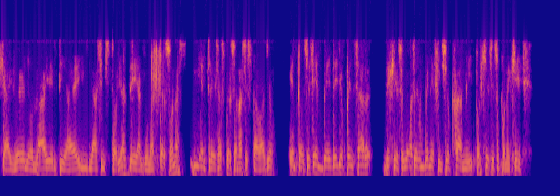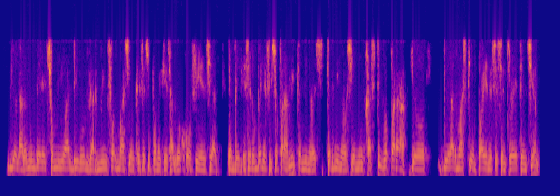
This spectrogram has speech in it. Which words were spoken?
que ICE reveló la identidad y las historias de algunas personas, y entre esas personas estaba yo. Entonces, en vez de yo pensar de que eso iba a ser un beneficio para mí, porque se supone que violaron un derecho mío al divulgar mi información que se supone que es algo confidencial. En vez de ser un beneficio para mí, terminó, terminó siendo un castigo para yo durar más tiempo ahí en ese centro de detención.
